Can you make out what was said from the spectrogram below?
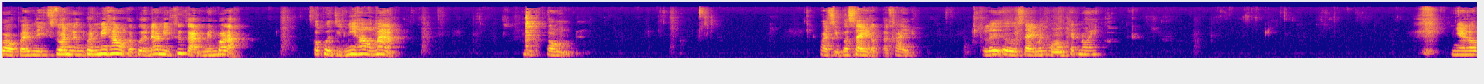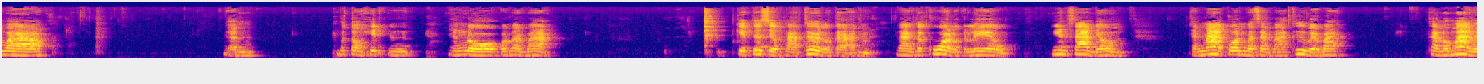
บอกไปนี่ส่วนหนึ่งเพิ่นมีเฮากับเพิ่นแนวนี้คือกันแม่นบ่ล่ะก็เพิ่นสิมีเฮามากต้องว่าสิบ่ใส่ดอกตะไคร้เลยเออใส่มันหอมจักหน่อยเนี่ยละว่าอันบ่ต้องเฮ็ดหยังดอกก็นั่นว่า เก็บแต่เสื้อผ้าเธอแล้วกันล้างตะกั่วแล้วก็แล้วเงียนซ่านเดี๋ยวฉันมาก่อนว่าสันว่าคือแบบว่าถ้าเรามาไหม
